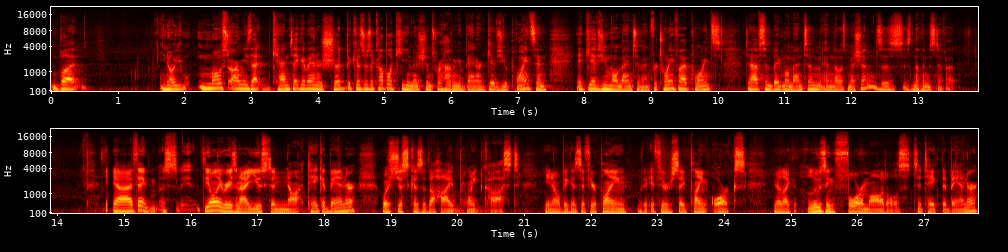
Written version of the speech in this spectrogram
But you know, you, most armies that can take a banner should because there's a couple of key missions where having a banner gives you points and it gives you momentum. And for 25 points, to have some big momentum in those missions is, is nothing to sniff at. Yeah, I think the only reason I used to not take a banner was just because of the high point cost. You know, because if you're playing, if you're say playing orcs, you're like losing four models to take the banner,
